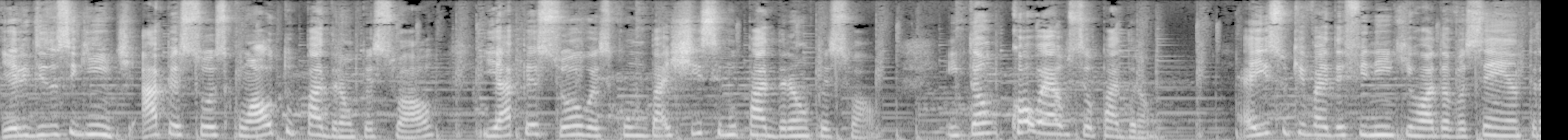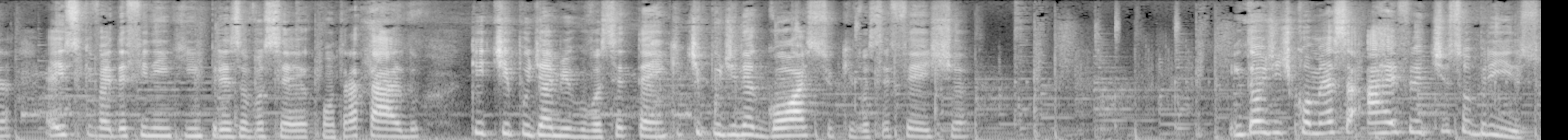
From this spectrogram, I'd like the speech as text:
E ele diz o seguinte: há pessoas com alto padrão pessoal e há pessoas com baixíssimo padrão pessoal. Então, qual é o seu padrão? É isso que vai definir em que roda você entra, é isso que vai definir em que empresa você é contratado, que tipo de amigo você tem, que tipo de negócio que você fecha. Então a gente começa a refletir sobre isso.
